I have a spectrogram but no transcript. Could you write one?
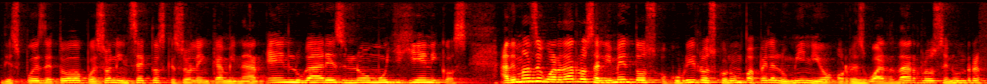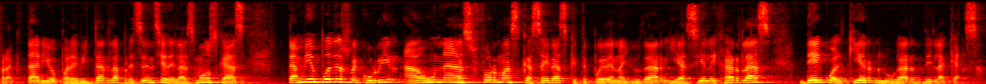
Después de todo, pues son insectos que suelen caminar en lugares no muy higiénicos. Además de guardar los alimentos o cubrirlos con un papel aluminio o resguardarlos en un refractario para evitar la presencia de las moscas, también puedes recurrir a unas formas caseras que te pueden ayudar y así alejarlas de cualquier lugar de la casa.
